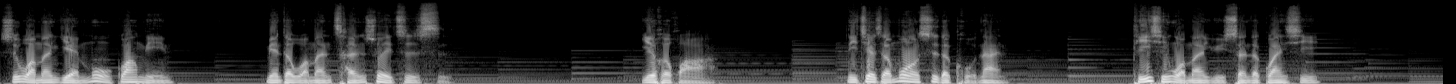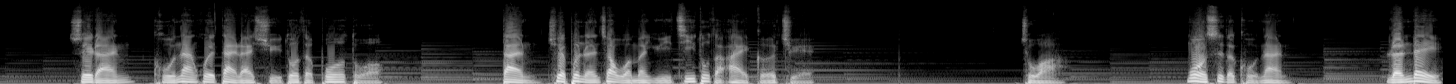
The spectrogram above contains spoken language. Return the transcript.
使我们眼目光明，免得我们沉睡至死。耶和华，你借着末世的苦难，提醒我们与神的关系。虽然苦难会带来许多的剥夺，但却不能叫我们与基督的爱隔绝。主啊，末世的苦难，人类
